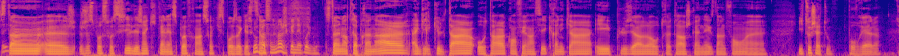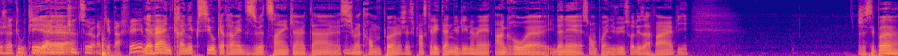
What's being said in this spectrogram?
C'est un, euh, ju- juste pour spécifier les gens qui connaissent pas François qui se posent la Moi, question. personnellement, je connais pas le gars. C'est un entrepreneur, agriculteur, auteur, conférencier, chroniqueur et plusieurs autres tâches connexes. Dans le fond, euh, il touche à tout, pour vrai là. Touche à tout. Puis, euh, l'agriculture, ok, parfait. Il y avait une chronique aussi au 98.5 un temps, si je me trompe pas. là, je, pense qu'elle a été annulée, là, mais en gros, il donnait son point de vue sur les affaires, puis je sais pas.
